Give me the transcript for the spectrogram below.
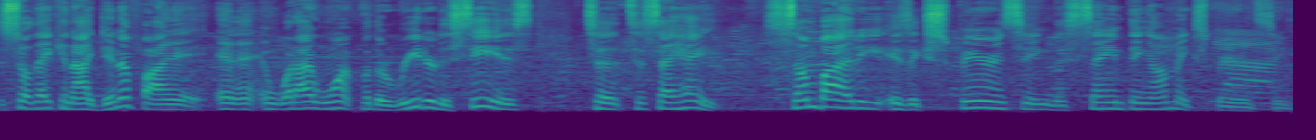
so they can identify it. And, and what I want for the reader to see is to, to say, hey, somebody is experiencing the same thing I'm experiencing.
